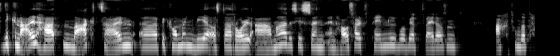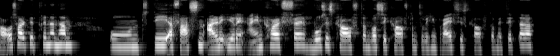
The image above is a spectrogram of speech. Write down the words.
die knallharten Marktzahlen äh, bekommen wir aus der Rollarma. Das ist so ein, ein Haushaltspanel, wo wir 2800 Haushalte drinnen haben und die erfassen alle ihre Einkäufe, wo sie es gekauft haben, was sie gekauft haben, zu welchem Preis sie es gekauft haben, etc.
